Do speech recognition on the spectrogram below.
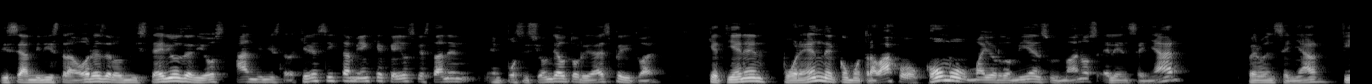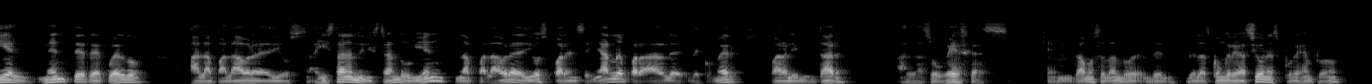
Dice administradores de los misterios de Dios, administra. Quiere decir también que aquellos que están en, en posición de autoridad espiritual, que tienen por ende como trabajo o como mayordomía en sus manos el enseñar, pero enseñar fielmente de acuerdo a la palabra de Dios. Ahí están administrando bien la palabra de Dios para enseñarle, para darle de comer, para alimentar a las ovejas. Estamos hablando de, las congregaciones, por ejemplo. ¿no?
